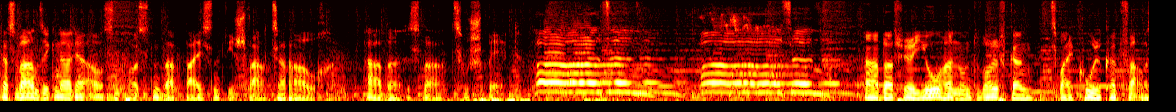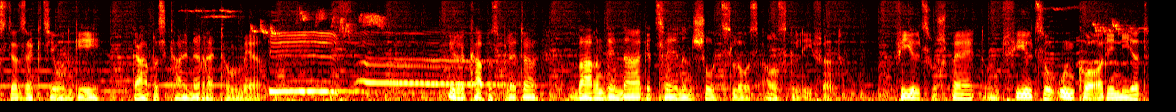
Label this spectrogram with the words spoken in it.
Das Warnsignal der Außenposten war beißend wie schwarzer Rauch, aber es war zu spät. Hasen! Hasen! Aber für Johann und Wolfgang, zwei Kohlköpfe aus der Sektion G, gab es keine Rettung mehr. Ihre Kappesblätter waren den Nagezähnen schutzlos ausgeliefert. Viel zu spät und viel zu unkoordiniert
